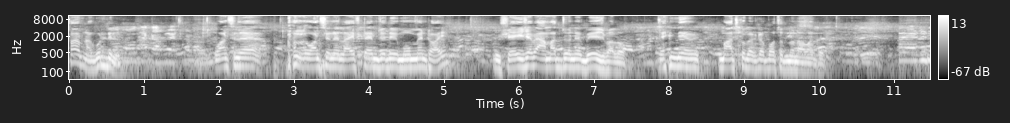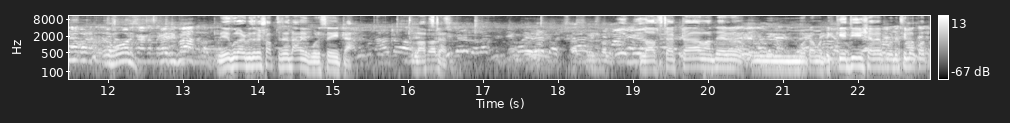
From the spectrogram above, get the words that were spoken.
খারাপ না good deal once in a once in a life time যদি মুভমেন্ট হয় সেই হিসাবে আমার জন্য বেশ ভালো। এমনি মাছ খুব একটা পছন্দ না আমাদের। এগুলোর ভিতরে সবচেয়ে দামে পড়ছে এইটা লবস্টার লবস্টারটা আমাদের মোটামুটি কেজি হিসাবে পড়েছিল কত?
